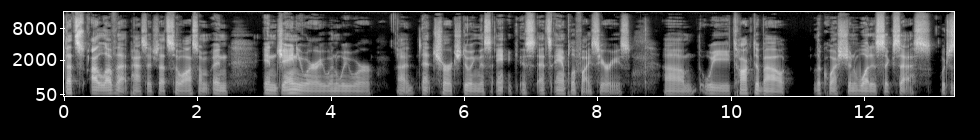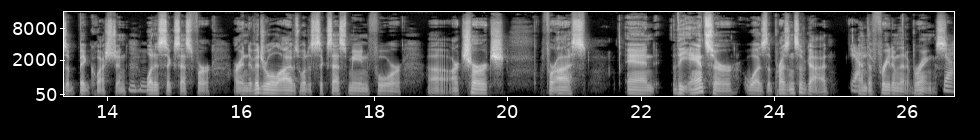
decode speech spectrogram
that's i love that passage that's so awesome and in january when we were uh, at church doing this that's amplify series um, we talked about the question what is success? which is a big question. Mm-hmm. what is success for our individual lives? What does success mean for uh, our church for us? And the answer was the presence of god yeah. and the freedom that it brings yeah.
